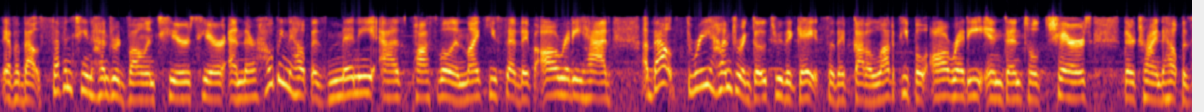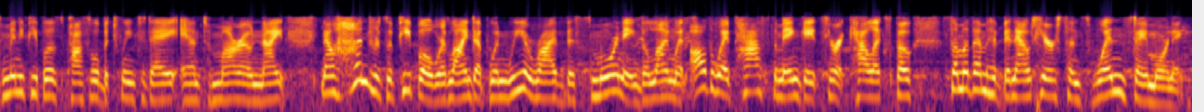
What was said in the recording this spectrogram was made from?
They have about 1,700 volunteers here, and they're hoping to help as many as possible. And like you said, they've already had about 300 go through the gate, so they've got a lot of people already in dental chairs. They're trying to help as many people as possible between today and tomorrow night. Now, hundreds of people were lined up when we arrived this morning. The line went all the way past the main gates here at Cal Expo. Some of them have been out here since Wednesday morning.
